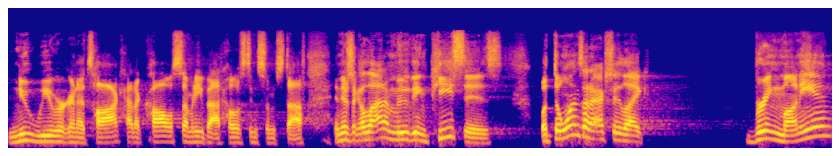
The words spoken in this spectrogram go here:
knew we were going to talk, had a call with somebody about hosting some stuff. And there's like a lot of moving pieces, but the ones that I actually like bring money in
